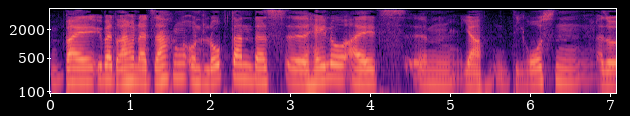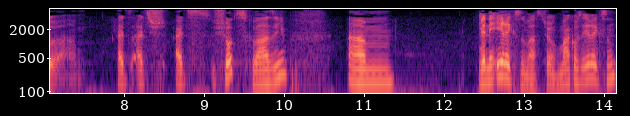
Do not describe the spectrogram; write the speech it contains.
bei über 300 Sachen und lobt dann das äh, Halo als ähm, ja die großen also als, als, als Schutz quasi. Ähm, wenn ja, Eriksen war Entschuldigung, Markus Eriksen.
